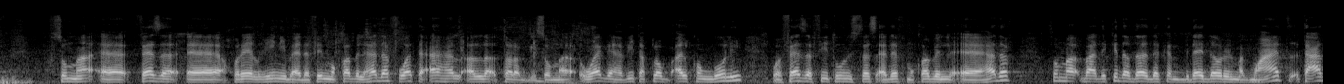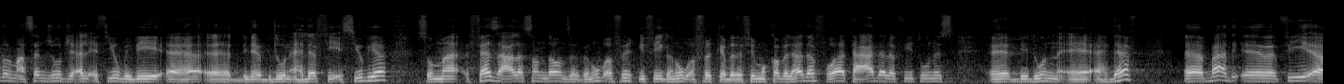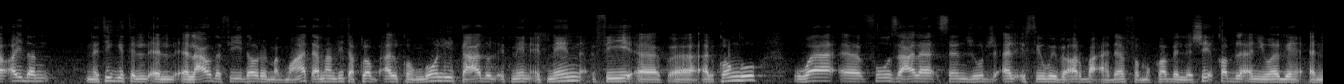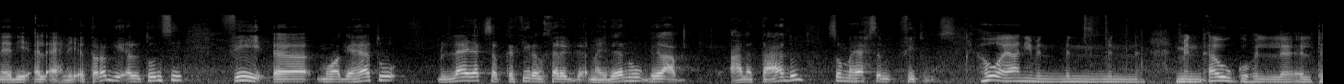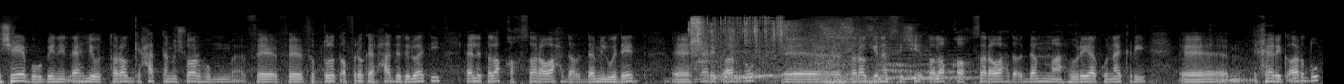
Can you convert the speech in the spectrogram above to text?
ثم آه، فاز آه، حوريا الغيني بهدفين مقابل هدف وتأهل الترجي ثم واجه فيتا كلوب الكونغولي وفاز في تونس ثلاث أهداف مقابل آه، هدف. ثم بعد كده ده ده كان بداية دوري المجموعات. تعادل مع سان جورج الإثيوبي آه، آه، بدون أهداف في إثيوبيا. ثم فاز على صن داونز الجنوب أفريقي في جنوب أفريقيا بهدفين مقابل هدف وتعادل في تونس آه، بدون أهداف. بعد في أيضا نتيجة ال- ال- العودة في دوري المجموعات أمام فيتا كلوب الكونغولي تعادل 2-2 في الكونغو. وفوز على سان جورج الإثيوبي بأربع أهداف مقابل لا شيء قبل أن يواجه النادي الأهلي. الترجي التونسي في آه، مواجهاته لا يكسب كثيرا خارج ميدانه بيلعب على التعادل ثم يحسم في تونس. هو يعني من من من من أوجه ال- التشابه بين الأهلي والترجي حتى مشوارهم في في في بطولة أفريقيا لحد دلوقتي الاهلي تلقى خسارة واحدة قدام الوداد آه، خارج أرضه. آه، الترجي نفس الشيء تلقى خسارة واحدة قدام حورية كوناكري آه، خارج أرضه.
